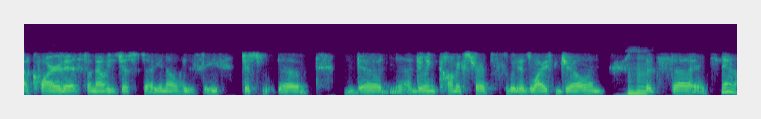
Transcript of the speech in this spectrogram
acquired it, so now he's just, uh, you know, he's he's just uh, uh, doing comic strips with his wife Jill, and mm-hmm. it's uh, it's yeah,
